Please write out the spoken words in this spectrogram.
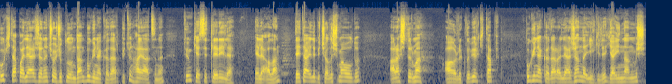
Bu kitap Ali Ercan'ın çocukluğundan bugüne kadar bütün hayatını tüm kesitleriyle ele alan detaylı bir çalışma oldu. Araştırma ağırlıklı bir kitap. Bugüne kadar Ali Ercan'la ilgili yayınlanmış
